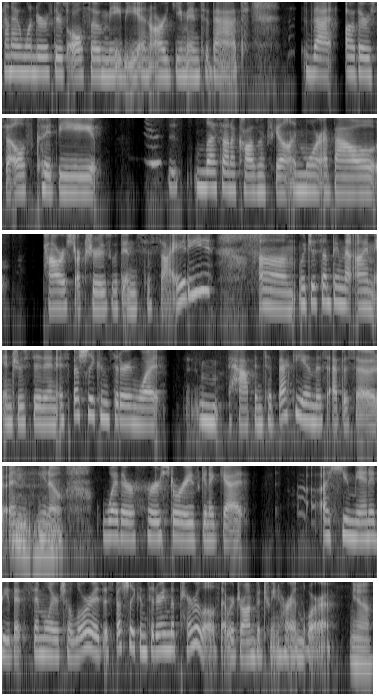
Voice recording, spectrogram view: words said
and I wonder if there's also maybe an argument that that other self could be less on a cosmic scale and more about power structures within society, um, which is something that I'm interested in, especially considering what happened to Becky in this episode and, you know, whether her story is going to get a humanity that's similar to Laura's, especially considering the parallels that were drawn between her and Laura. Yeah.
